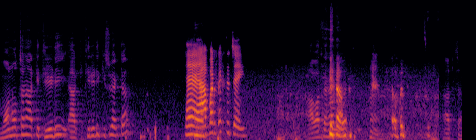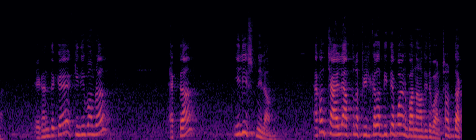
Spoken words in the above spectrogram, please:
মন হচ্ছে না আর কি থ্রি ডি আর থ্রি ডি কিছু একটা? হ্যাঁ। হ্যাঁ। আবার দেখতে চাই। আবার দেখাবো? হ্যাঁ আচ্ছা এখান থেকে কি নিব আমরা? একটা ইলিশ নিলাম। এখন চাইলে আপনারা ফিল কালার দিতে পারেন বা না দিতে পারেন। দেখ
